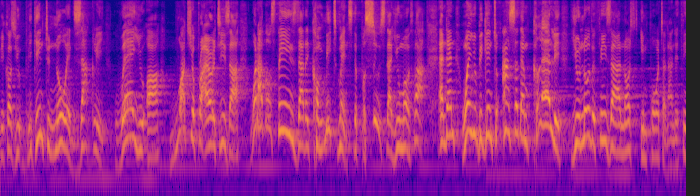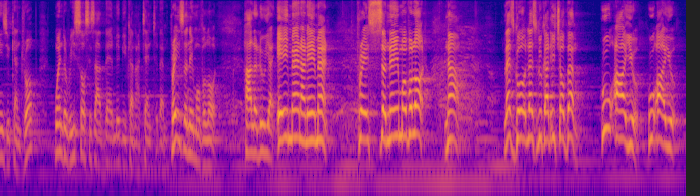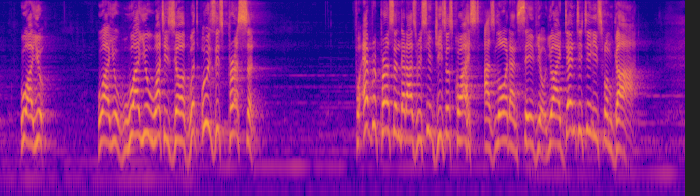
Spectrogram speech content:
because you begin to know exactly where you are, what your priorities are, what are those things that are commitments, the pursuits that you must have. And then when you begin to answer them clearly, you know the things that are not important and the things you can drop. When the resources are there, maybe you can attend to them. Praise the name of the Lord. Hallelujah. Amen and amen. Praise the name of the Lord. Now, let's go, let's look at each of them. Who are you? Who are you? Who are you? Who are you? Who are you? What is your, what, who is this person? For every person that has received Jesus Christ as Lord and Savior, your identity is from God.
